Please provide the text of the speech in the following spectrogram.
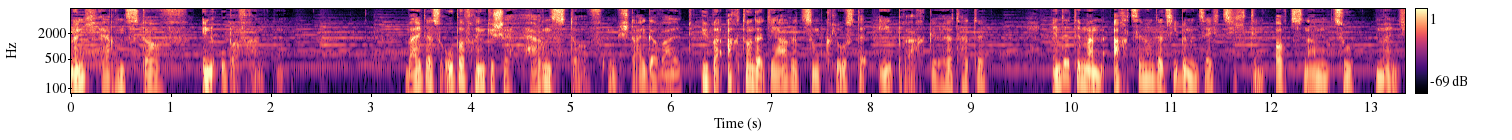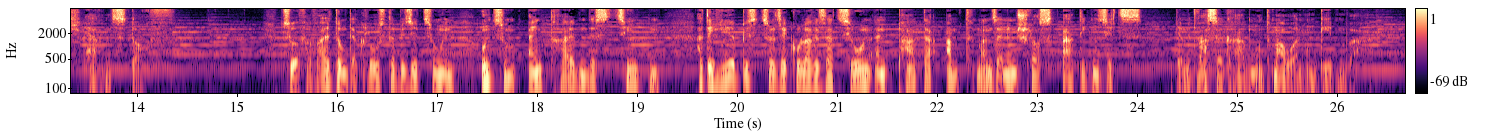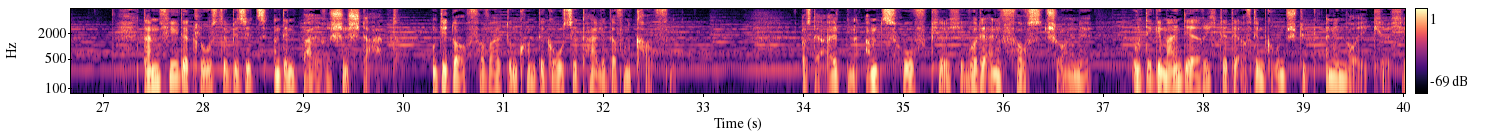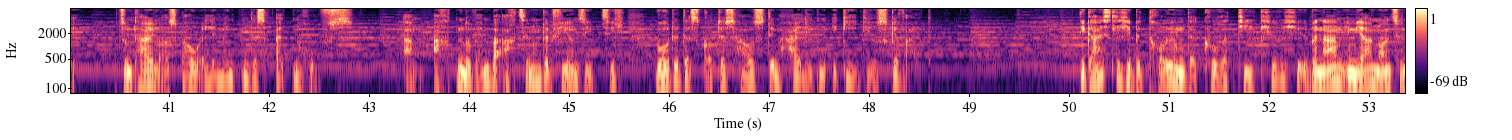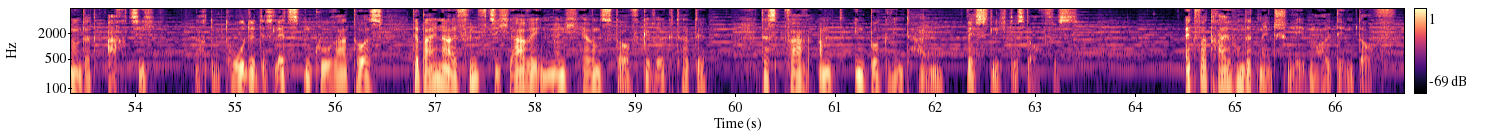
Mönch Herrnsdorf in Oberfranken. Weil das oberfränkische Herrnsdorf im Steigerwald über 800 Jahre zum Kloster Ebrach gehört hatte, änderte man 1867 den Ortsnamen zu Mönch Herrnsdorf. Zur Verwaltung der Klosterbesitzungen und zum Eintreiben des Zehnten hatte hier bis zur Säkularisation ein Pateramtmann seinen schlossartigen Sitz, der mit Wassergraben und Mauern umgeben war. Dann fiel der Klosterbesitz an den bayerischen Staat und die Dorfverwaltung konnte große Teile davon kaufen. Aus der alten Amtshofkirche wurde eine Forstscheune und die Gemeinde errichtete auf dem Grundstück eine neue Kirche, zum Teil aus Bauelementen des alten Hofs. Am 8. November 1874 wurde das Gotteshaus dem heiligen Egidius geweiht. Die geistliche Betreuung der Kuratiekirche übernahm im Jahr 1980 nach dem Tode des letzten Kurators, der beinahe 50 Jahre in Mönch Herrnsdorf gewirkt hatte, das Pfarramt in Burg Windheim westlich des Dorfes. Etwa 300 Menschen leben heute im Dorf.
